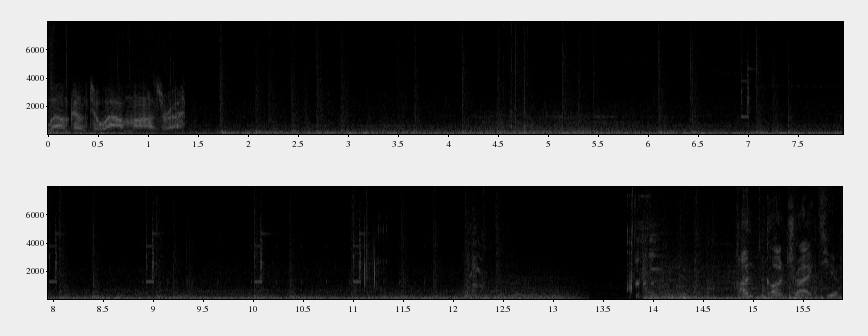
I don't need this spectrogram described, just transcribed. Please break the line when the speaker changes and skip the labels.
Welcome to Al Mazrah.
Hunt contract here.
